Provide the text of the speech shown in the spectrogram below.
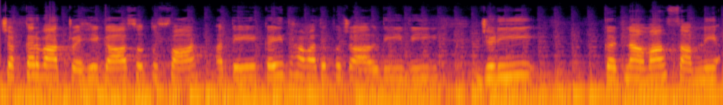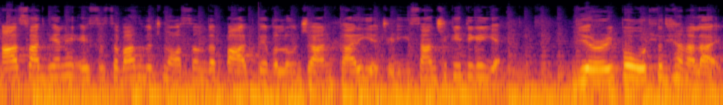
ਚੱਕਰਵਾਤ ਰਹੇਗਾ। ਸੋ ਤੂਫਾਨ ਅਤੇ ਕਈ ਥਾਵਾਂ ਤੇ ਭੂਚਾਲ ਦੀ ਵੀ ਜਿਹੜੀ ਘਟਨਾਵਾਂ ਸਾਹਮਣੇ ਆ ਸਕਦੀਆਂ ਨੇ। ਇਸ ਸਬੰਧ ਵਿੱਚ ਮੌਸਮ ਵਿਭਾਗ ਦੇ ਵੱਲੋਂ ਜਾਣਕਾਰੀ ਹੈ ਜਿਹੜੀ ਸਾਂਝੀ ਕੀਤੀ ਗਈ ਹੈ। ਬਿਊਰੋ ਰਿਪੋਰਟ ਲੁਧਿਆਣਾ ਲਾਈਵ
